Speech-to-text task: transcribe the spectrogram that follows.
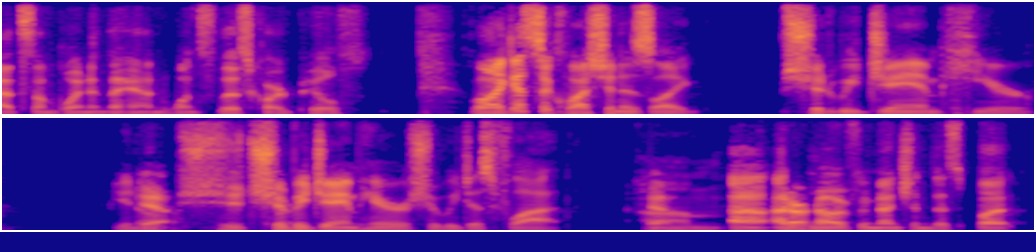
at some point in the hand once this card peels. Well, I guess the question is like, should we jam here? You know, yeah. should should we jam here or should we just flat? Yeah. Um, uh, I don't know if we mentioned this, but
